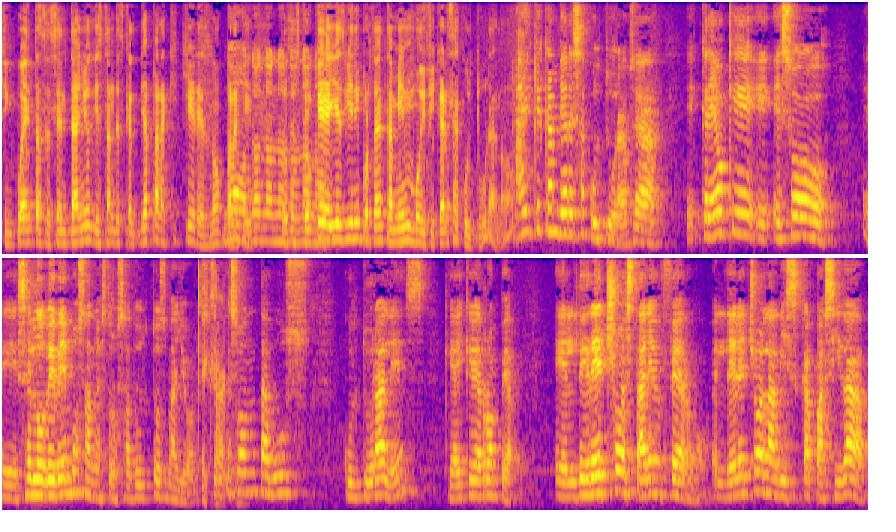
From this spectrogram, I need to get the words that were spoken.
50, eh, 60 años y están descalificados. ¿Ya para qué quieres, no? ¿Para no, no, no, no, Entonces creo que ahí es bien importante también modificar esa cultura, ¿no? Hay que cambiar esa cultura. O sea, creo que eso se lo debemos a nuestros adultos mayores. Exacto. Creo que son tabús culturales que hay que romper. El derecho a estar enfermo, el derecho a la discapacidad,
